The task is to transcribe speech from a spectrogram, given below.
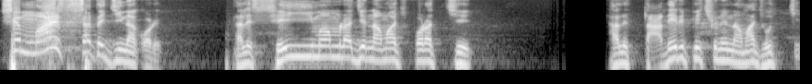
সে মায়ের সাথে জিনা করে। তাহলে সেই ইমামরা যে নামাজ পড়াচ্ছে, তাহলে তাদের পেছনে নামাজ হচ্ছে?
